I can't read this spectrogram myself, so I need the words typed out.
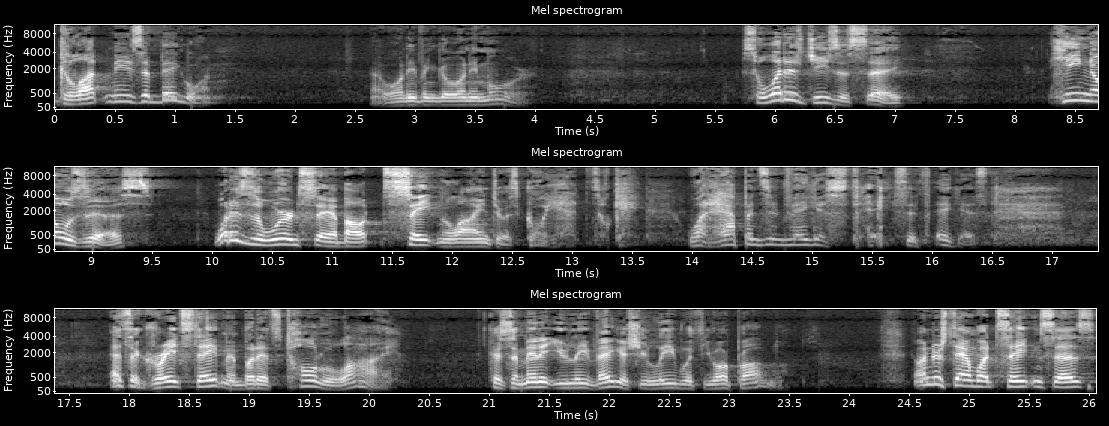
Gluttony is a big one. I won't even go anymore. So, what does Jesus say he knows this. What does the word say about Satan lying to us? Go ahead, it's okay. What happens in Vegas stays in Vegas. That's a great statement, but it's total lie. Because the minute you leave Vegas, you leave with your problems. Understand what Satan says?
